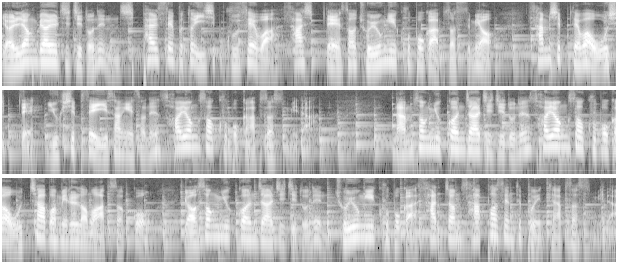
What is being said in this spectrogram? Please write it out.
연령별 지지도는 18세부터 29세와 40대에서 조용익 후보가 앞섰으며 30대와 50대, 60세 이상에서는 서영석 후보가 앞섰습니다. 남성 유권자 지지도는 서영석 후보가 오차 범위를 넘어 앞섰고 여성 유권자 지지도는 조용익 후보가 4.4%포인트 앞섰습니다.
